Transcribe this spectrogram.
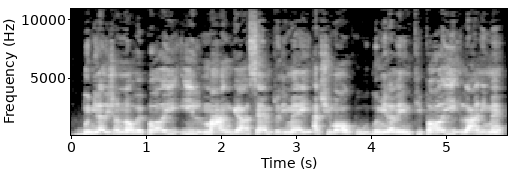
2019, poi il manga sempre di Mei Hachimoku 2020, poi l'anime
